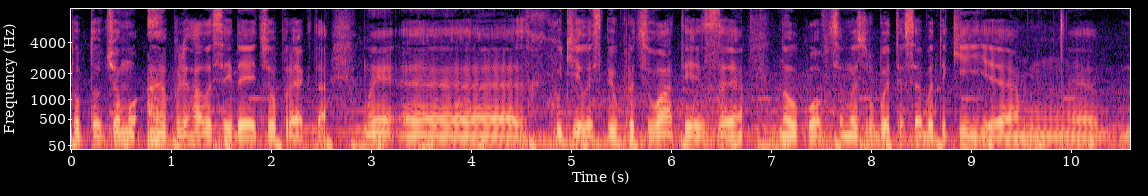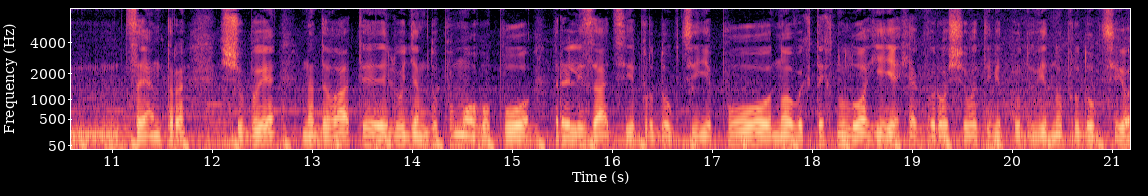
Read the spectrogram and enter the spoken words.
Тобто, в чому полягалася ідея цього проекту? Ми е, хотіли співпрацювати з науковцями, зробити в себе такий е, е, центр, щоб надавати людям допомогу по реалізації продукції, по нових технологіях, як вирощувати відповідну продукцію.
